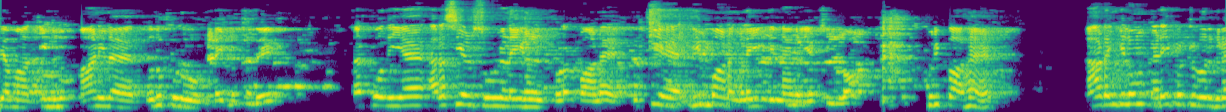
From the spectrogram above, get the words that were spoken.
ஜமாத்தின் மாநில பொதுக்குழு நடைபெற்றது. தற்போதைய அரசியல் சூழ்நிலைகள் தொடர்பான முக்கிய தீர்மானங்களை இதில் நாங்கள் ஏற்றுள்ளோம். குறிப்பாக நாடெங்கிலும் நடைபெற்று வருகிற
